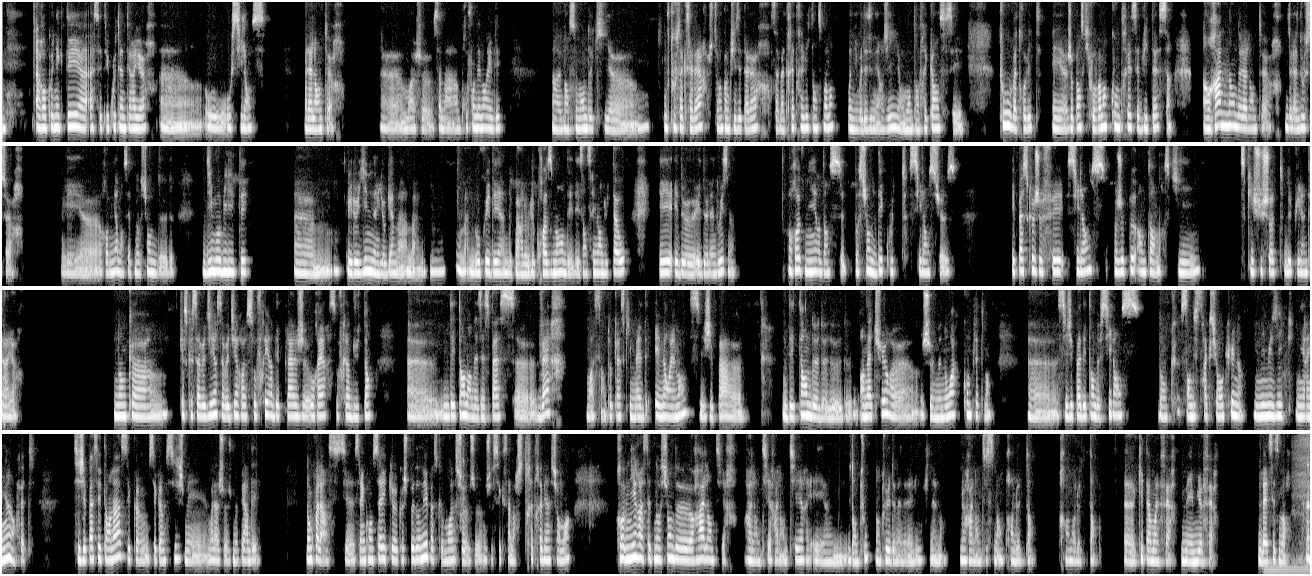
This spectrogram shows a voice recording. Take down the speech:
reconnecter à, cette écoute intérieure, au, silence, à la lenteur. moi, je, ça m'a profondément aidé dans ce monde qui, où tout s'accélère, justement, comme tu disais tout à l'heure, ça va très très vite en ce moment au niveau des énergies, on monte en fréquence, c'est tout va trop vite. Et euh, je pense qu'il faut vraiment contrer cette vitesse en ramenant de la lenteur, de la douceur, et euh, revenir dans cette notion d'immobilité. Euh, et le yin yoga m'a, beaucoup aidé hein, de par le, croisement des, enseignements du Tao et, de, et de l'hindouisme revenir dans cette notion d'écoute silencieuse. Et parce que je fais silence, je peux entendre ce qui, ce qui chuchote depuis l'intérieur. Donc, euh, qu'est-ce que ça veut dire? Ça veut dire euh, s'offrir des plages horaires, s'offrir du temps, euh, des temps dans des espaces verts. Moi, c'est en tout cas ce qui m'aide énormément. Si j'ai pas des temps de, en nature, euh, je me noie complètement. Euh, si j'ai pas des temps de silence, donc sans distraction aucune, ni musique, ni rien en fait. Si j'ai pas ces temps-là, c'est comme c'est comme si je, voilà, je, me perdais. Donc voilà, c'est un conseil que, je peux donner parce que moi, je, sais que ça marche très très bien sur moi. Revenir à cette notion de ralentir, ralentir, ralentir, et, euh, dans tout, dans tous les domaines de la vie finalement le ralentissement, prendre le temps, prendre le temps, euh, quitte à moins faire, mais mieux faire. Less is more.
